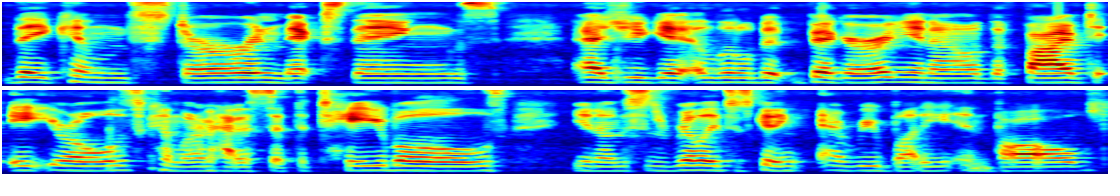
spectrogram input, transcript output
they can stir and mix things. As you get a little bit bigger, you know, the five to eight year olds can learn how to set the tables. You know, this is really just getting everybody involved.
